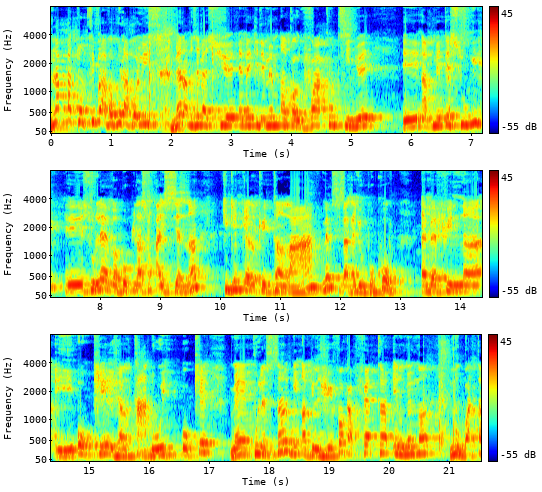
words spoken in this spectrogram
Nap pat ton ti bravo pou la polis, mèdames et mèsyè, ebe eh ki li mèm ankon yon fwa kontinye e ap mette soui e souleve populasyon Haitien nan ki gen kelke tan la an, mèm si bagay yo poko, ebe eh fin e ok, jal tadoui, ok, mè pou l'estan gen apil je fok ap fèt, e nou mèm nan nou bat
